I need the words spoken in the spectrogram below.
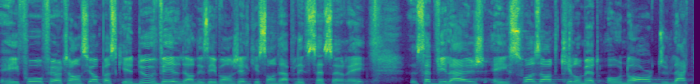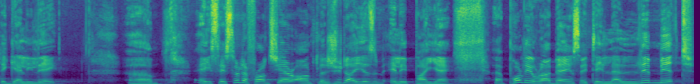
Et il faut faire attention parce qu'il y a deux villes dans les évangiles qui sont appelées Césarée. Cet village est 60 kilomètres au nord du lac de Galilée. Euh, et c'est sur la frontière entre le judaïsme et les païens. Euh, pour les rabbins, c'était la limite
